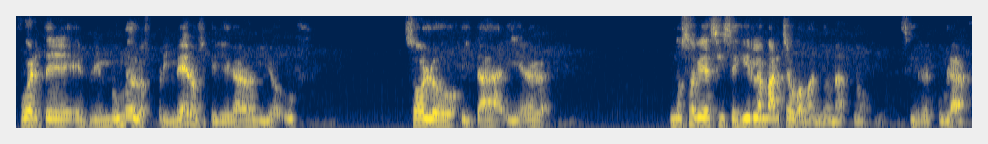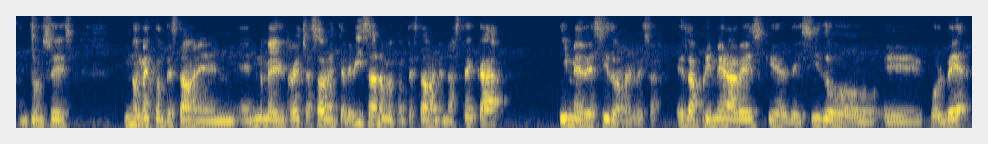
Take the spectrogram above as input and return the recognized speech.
fuerte, el uno de los primeros que llegaron y yo, uff, solo y tal, y era, no sabía si seguir la marcha o abandonar, ¿no? Si recular. Entonces, no me contestaban en, no me rechazaban en Televisa, no me contestaban en Azteca y me decido regresar. Es la primera vez que decido eh, volver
